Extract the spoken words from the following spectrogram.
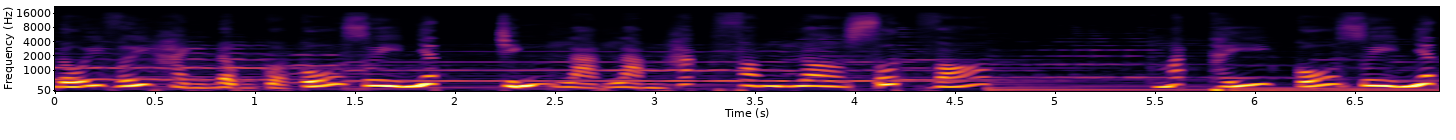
Đối với hành động của cố duy nhất Chính là làm hắc phong lo sốt vó. Mắt thấy cố duy nhất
